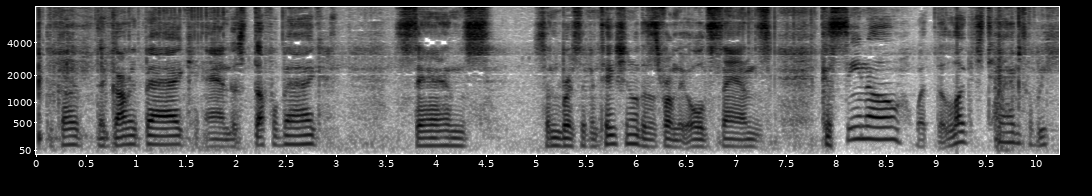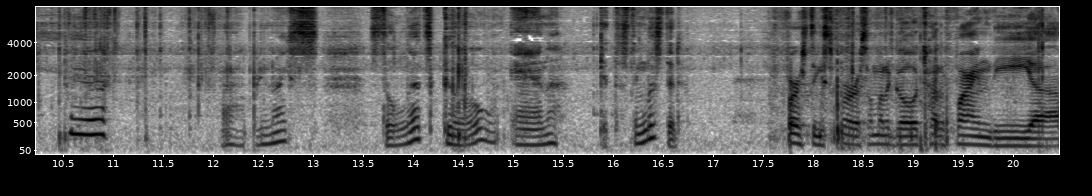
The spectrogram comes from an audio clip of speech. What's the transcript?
The, gar the garment bag and this duffel bag. Sands Sunburst Invitational. This is from the old Sands Casino with the luggage tags over here. Ah, pretty nice. So let's go and get this thing listed. First things first, I'm gonna go try to find the uh,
